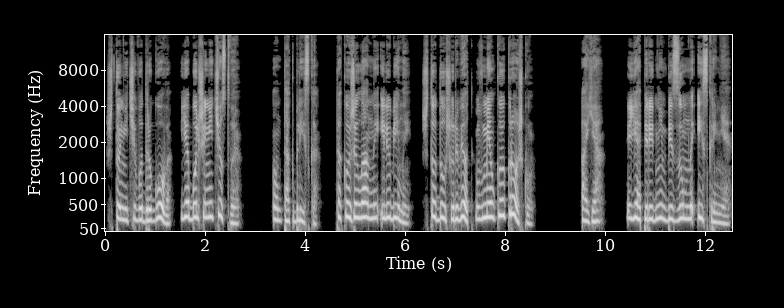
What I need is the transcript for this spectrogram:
что ничего другого я больше не чувствую. Он так близко, такой желанный и любимый, что душу рвет в мелкую крошку. А я? Я перед ним безумно искренняя,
